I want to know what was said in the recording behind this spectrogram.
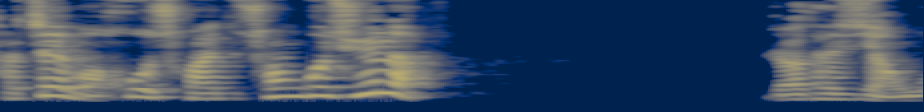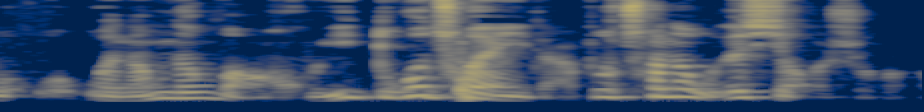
他再往后穿就穿不过去了。然后他就想，我我我能不能往回多穿一点，不穿到我的小时候？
